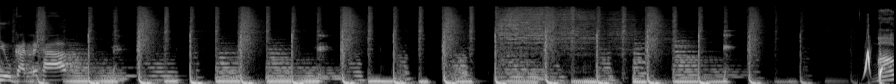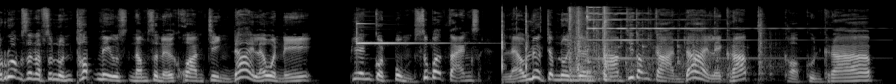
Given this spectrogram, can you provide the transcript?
นิวกันนะครับมาร่วมสนับสนุนท็อปนิวส์นำเสนอความจริงได้แล้ววันนี้ เพียงกดปุ่ม Super Thanks แล้วเลือกจำนวนเงินตามที่ต้องการได้เลยครับ ขอบคุณครับ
